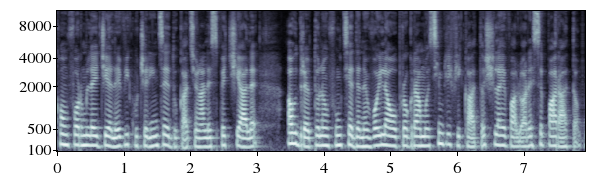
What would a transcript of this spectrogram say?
Conform legii, elevii cu cerințe educaționale speciale au dreptul în funcție de nevoi la o programă simplificată și la evaluare separată,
